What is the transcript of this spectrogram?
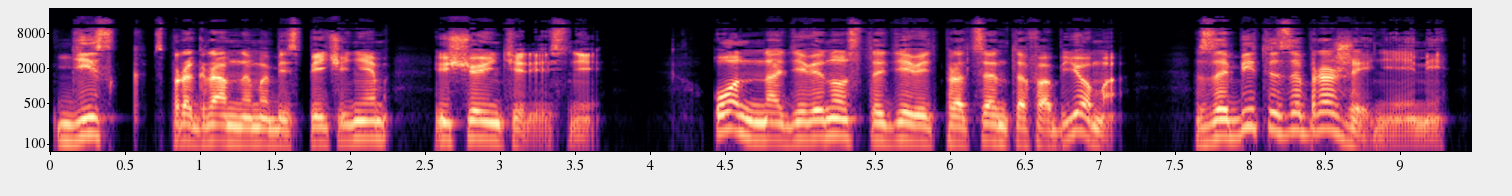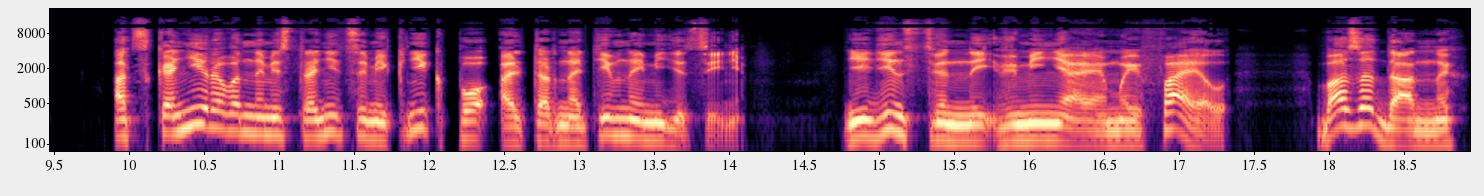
Диск с программным обеспечением еще интереснее. Он на 99% объема забит изображениями, отсканированными страницами книг по альтернативной медицине. Единственный вменяемый файл – база данных,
